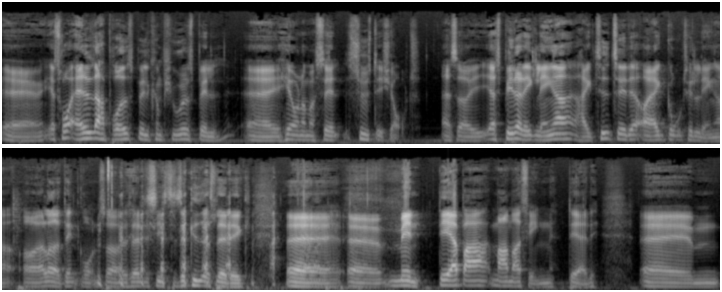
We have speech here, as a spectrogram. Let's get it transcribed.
øh, jeg tror alle, der har prøvet at spille computerspil, øh, herunder mig selv, synes det er sjovt. Altså, jeg spiller det ikke længere, har ikke tid til det, og er ikke god til det længere. Og allerede af den grund, så, så er det sidste, så gider jeg slet ikke. Øh, øh, men det er bare meget, meget fængende, det er det. Øh,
